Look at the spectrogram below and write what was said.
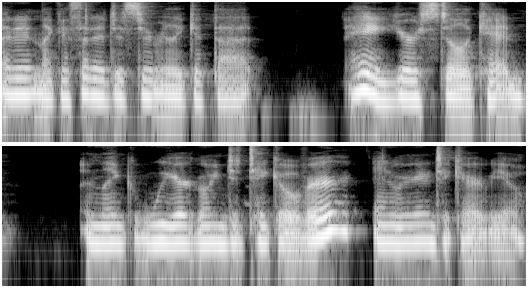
I didn't, like I said, I just didn't really get that. Hey, you're still a kid, and like we are going to take over and we're going to take care of you.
